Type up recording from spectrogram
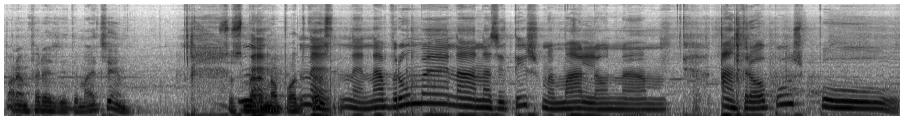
παρεμφερές ζήτημα, έτσι, στο σημερινό podcast. Ναι, ναι, να βρούμε, να αναζητήσουμε μάλλον α, ανθρώπους που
